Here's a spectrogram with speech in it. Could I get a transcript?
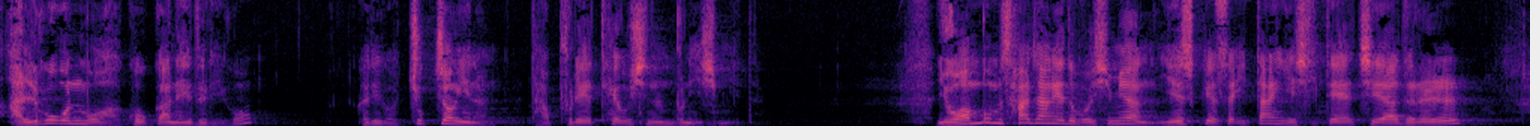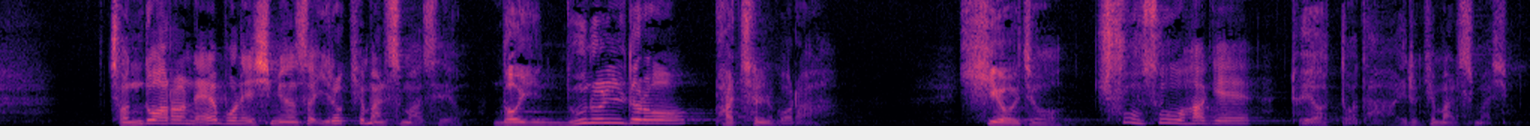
알곡은 모아 곳간에 들이고 그리고 쭉정이는 다 불에 태우시는 분이십니다. 요한복음 4장에도 보시면 예수께서 이 땅에 계실 때 제 아들을 전도하러 내보내시면서 이렇게 말씀하세요. 너희 눈을 들어 밭을 보라. 희어져 추수하게 되었도다. 이렇게 말씀하십니다.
